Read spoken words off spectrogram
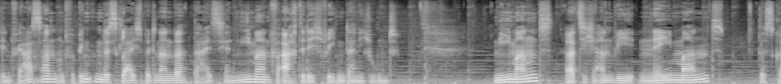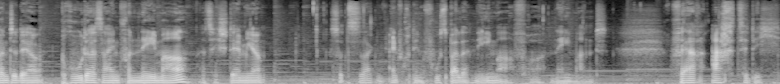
den Vers an und verbinden das gleich miteinander. Da heißt es ja, niemand verachte dich wegen deiner Jugend. Niemand hört sich an wie Neymand. Das könnte der Bruder sein von Neymar. Also ich stelle mir sozusagen einfach den Fußballer Neymar vor Neymand. Verachte dich.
